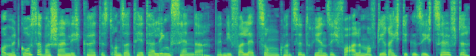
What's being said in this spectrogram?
und mit großer Wahrscheinlichkeit ist unser Täter Linkshänder, denn die Verletzungen konzentrieren sich vor allem auf die rechte Gesichtshälfte.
